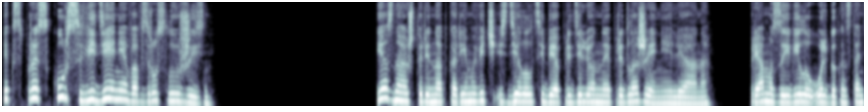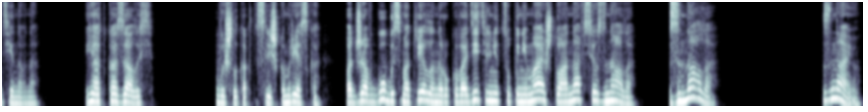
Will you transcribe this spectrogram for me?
экспресс-курс введения во взрослую жизнь. Я знаю, что Ренат Каримович сделал тебе определенное предложение, Лиана, прямо заявила Ольга Константиновна. Я отказалась. Вышло как-то слишком резко. Поджав губы, смотрела на руководительницу, понимая, что она все знала. Знала. «Знаю»,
